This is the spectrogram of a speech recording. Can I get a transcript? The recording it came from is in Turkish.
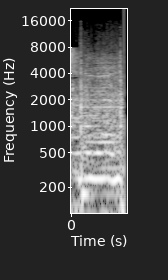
Thank you.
